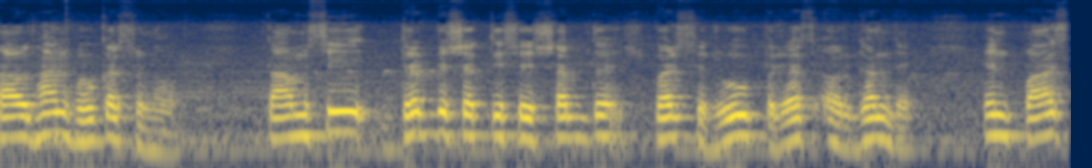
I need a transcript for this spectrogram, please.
सावधान होकर सुनो। तामसी द्रव्य शक्ति से शब्द, स्पर्श, रूप, रस और गंध, इन पाँच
